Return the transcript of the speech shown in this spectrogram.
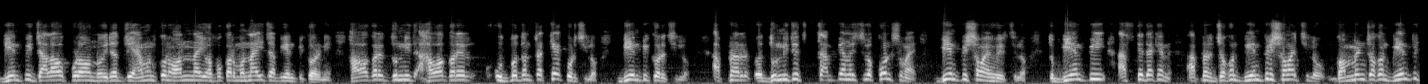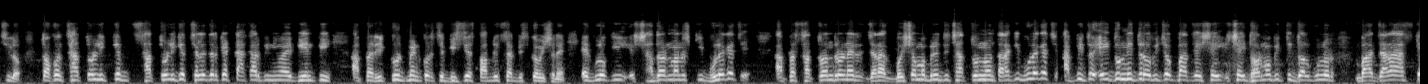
বিএনপি জ্বালাও পোড়াও নৈরাজ্য এমন কোন অন্যায় অপকর্ম নাই যা বিএনপি করেনি হাওয়া ঘরের দুর্নীতি হাওয়া ঘরের উদ্বোধনটা কে করছিল বিএনপি করেছিল আপনার দুর্নীতির চ্যাম্পিয়ন হয়েছিল কোন সময় বিএনপির সময় হয়েছিল তো বিএনপি আজকে দেখেন আপনার যখন বিএনপির সময় ছিল গভর্নমেন্ট যখন বিএনপি ছিল তখন ছাত্রলীগকে ছাত্রলীগের ছেলেদেরকে টাকার বিনিময়ে বিএনপি আপনার রিক্রুটমেন্ট করেছে বিসিএস পাবলিক সার্ভিস কমিশনে এগুলো কি সাধারণ মানুষ কি ভুলে গেছে আপনার ছাত্র আন্দোলনের যারা বৈষম্য বিরোধী ছাত্র আন্দোলন তারা কি ভুলে গেছে? আপনি তো এই দুর্নীতির অভিযোগ বা যে সেই সেই ধর্মভিত্তিক দলগুলোর বা যারা আজকে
